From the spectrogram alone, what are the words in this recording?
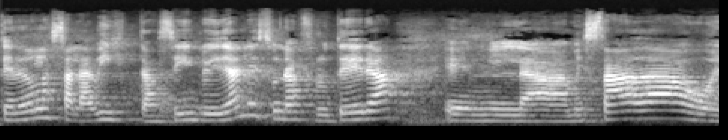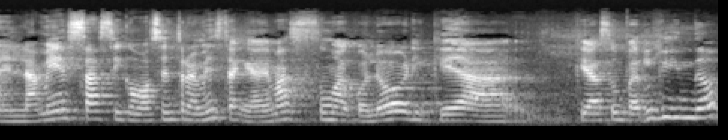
tenerlas a la vista, ¿sí? Lo ideal es una frutera en la mesada o en la mesa, así como centro de mesa, que además suma color y queda queda súper lindo.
